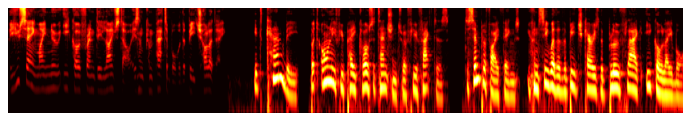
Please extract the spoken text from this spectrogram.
Are you saying my new eco friendly lifestyle isn't compatible with a beach holiday? It can be, but only if you pay close attention to a few factors. To simplify things, you can see whether the beach carries the Blue Flag Eco label,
